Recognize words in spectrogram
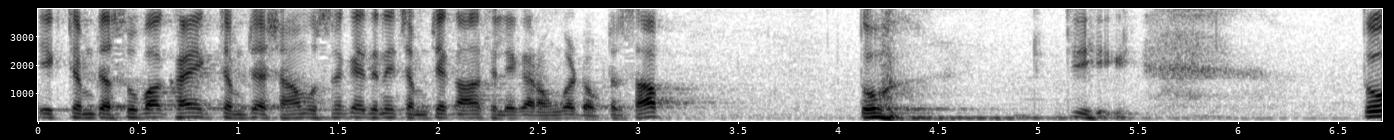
एक चमचा सुबह खाए, एक चमचा शाम, उसने कहा इतने चमचे कहाँ से लेकर आऊँगा डॉक्टर साहब? तो ठीक। तो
